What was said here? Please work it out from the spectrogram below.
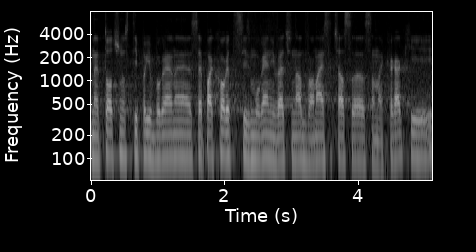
неточности при броене. Все пак хората са изморени вече над 12 часа са на крак и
